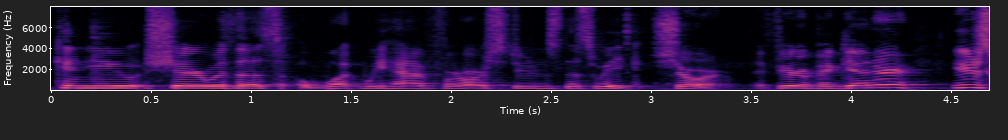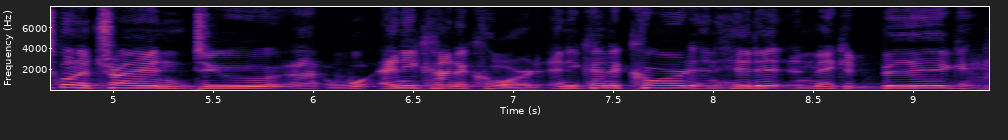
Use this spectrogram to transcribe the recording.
can you share with us what we have for our students this week? Sure. If you're a beginner, you just want to try and do uh, any kind of chord, any kind of chord, and hit it and make it big.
